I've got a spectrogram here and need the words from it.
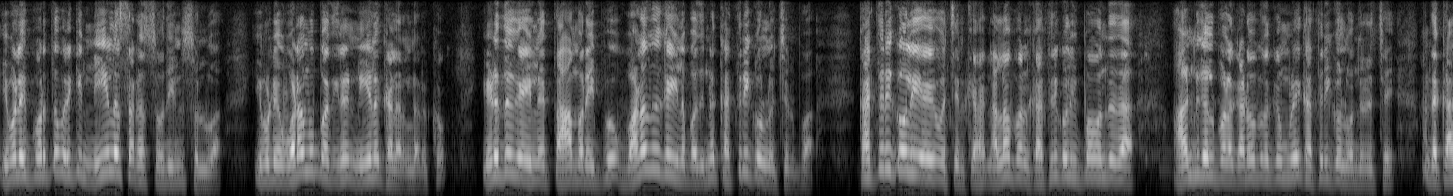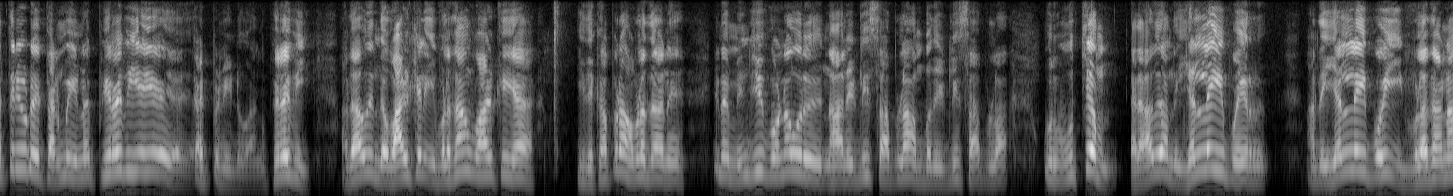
இவளை பொறுத்த வரைக்கும் நீல சரஸ்வதின்னு சொல்லுவாள் இவளுடைய உடம்பு பார்த்திங்கன்னா நீல கலரில் இருக்கும். இடது கையில் தாமரைப்பூ வலது கையில் பார்த்திங்கன்னா கத்திரிக்கோல் வச்சுருப்பாள் கத்திரிக்கோழி வச்சுருக்கேன். வச்சுருக்கா நல்லா பாருங்க. கத்திரிக்கோழி இப்போ வந்ததா ஆண்டுகள் பல கடவுளுக்கு முன்னாடி கத்திரிக்கோல் வந்துடுச்சு. அந்த கத்திரியுடைய தன்மை என்ன? பிறவியே கட் பண்ணிவிடுவாங்க பிறவி. அதாவது இந்த வாழ்க்கையில் இவ்வளோதான் வாழ்க்கையா? இதுக்கப்புறம் அவ்வளோதானே ஏன்னா மிஞ்சி போனால் ஒரு நாலு இட்லி சாப்பிட்லாம் ஐம்பது இட்லி சாப்பிட்லாம். ஒரு உச்சம். அதாவது அந்த எல்லை போயிடுறது. அந்த எல்லை போய் இவ்வளோதானா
